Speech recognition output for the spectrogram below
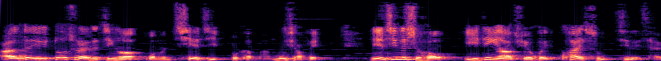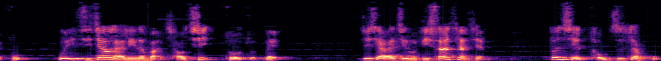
而对于多出来的金额，我们切记不可盲目消费。年轻的时候一定要学会快速积累财富，为即将来临的满潮期做准备。接下来进入第三象限，风险投资账户。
